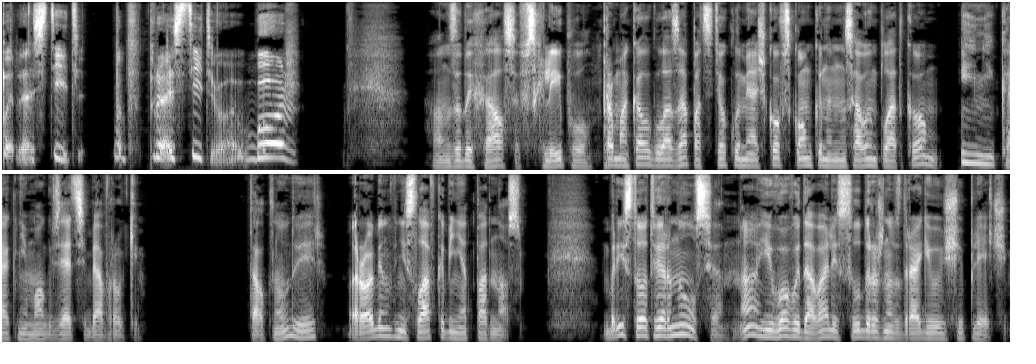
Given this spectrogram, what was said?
«Простите, простите, боже!» Он задыхался, всхлипывал, промокал глаза под стеклами очков скомканным носовым платком и никак не мог взять себя в руки. Толкнув дверь, Робин внесла в кабинет поднос. Бристу отвернулся, но его выдавали судорожно вздрагивающие плечи.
